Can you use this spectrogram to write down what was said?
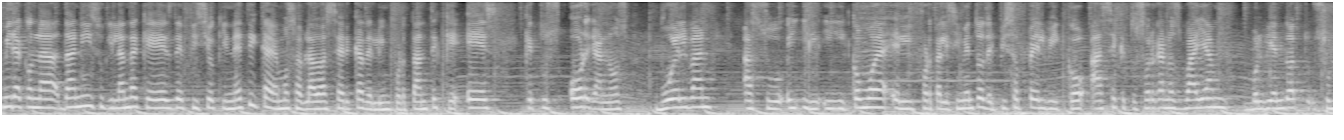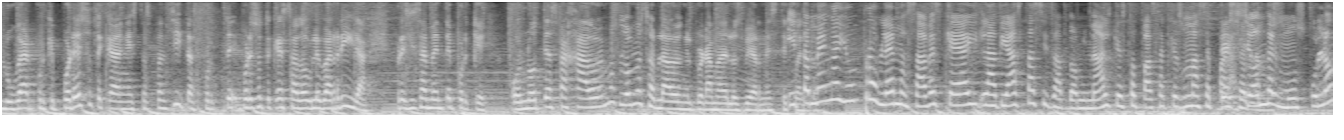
Mira, con la Dani Suquilanda, que es de fisioquinética, hemos hablado acerca de lo importante que es que tus órganos vuelvan a su. y, y- y cómo el fortalecimiento del piso pélvico hace que tus órganos vayan volviendo a tu- su lugar, porque por eso te quedan estas pancitas, por, te- por eso te queda esta doble barriga, precisamente porque o no te has fajado, hemos, lo hemos hablado en el programa de los viernes, te Y cuento. también hay un problema, ¿sabes? Que hay la diástasis abdominal, que esto pasa, que es una separación del músculo.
